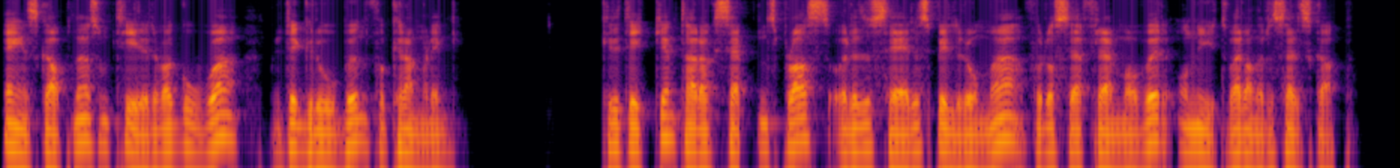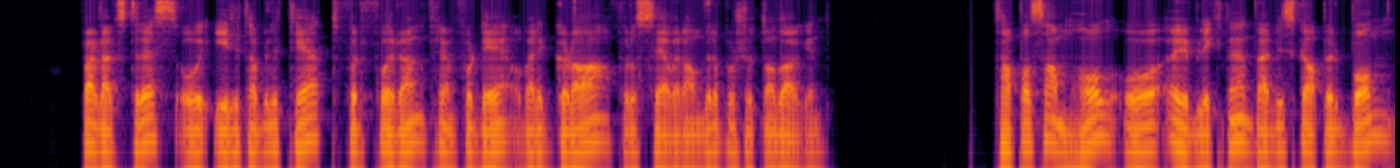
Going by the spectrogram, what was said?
Egenskapene som tidligere var gode, blir til grobunn for krangling. Kritikken tar akseptens plass og reduserer spillerommet for å se fremover og nyte hverandres selskap. Hverdagsstress og irritabilitet får forrang fremfor det å være glad for å se hverandre på slutten av dagen. Tap av samhold og øyeblikkene der vi skaper bånd,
